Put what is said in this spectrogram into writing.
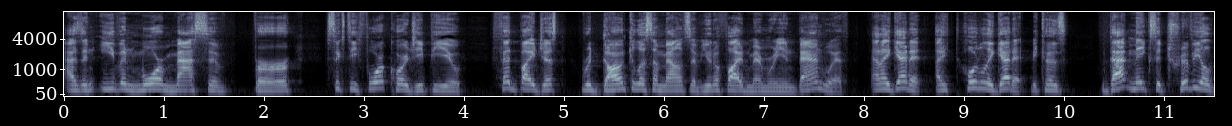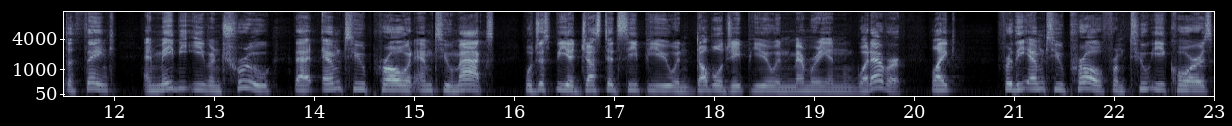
as an even more massive 64 core GPU fed by just redonkulous amounts of unified memory and bandwidth. And I get it, I totally get it, because that makes it trivial to think, and maybe even true, that M2 Pro and M2 Max will just be adjusted CPU and double GPU and memory and whatever. Like for the M2 Pro from 2 E cores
